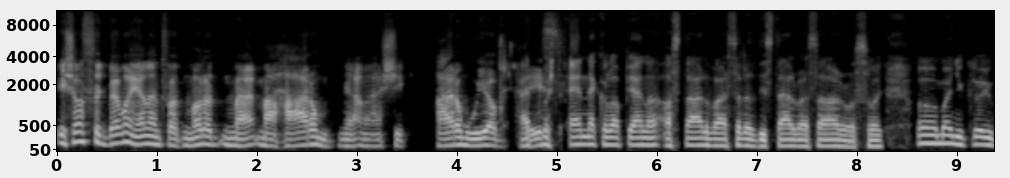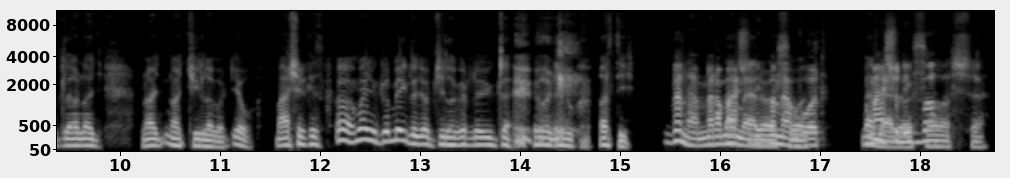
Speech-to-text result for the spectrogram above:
és az, hogy be van jelentve, hogy marad már, már három másik, három újabb Hát rész. most ennek alapján a Star Wars, eredeti Star Wars arról szól, hogy ah, menjünk, lőjük le a nagy, nagy, nagy csillagot. Jó. Második rész, ah, menjünk le, még nagyobb csillagot lőjük le. Jó, de jó. Azt is. De nem, mert a Nem másodikban erről nem volt. Nem A erről másodikban- szól az se.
